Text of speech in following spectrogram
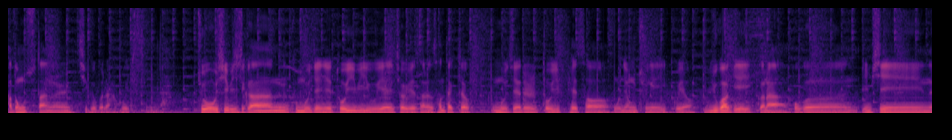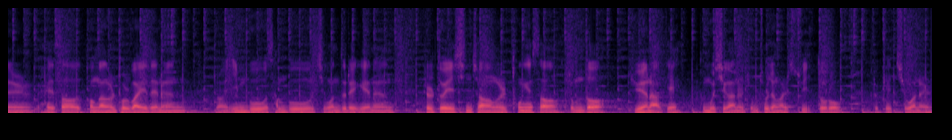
아동수당을 지급을 하고 있습니다. 주 52시간 근무제 이제 도입 이후에 저희 회사는 선택적 근무제를 도입해서 운영 중에 있고요. 육아기에 있거나 혹은 임신을 해서 건강을 돌봐야 되는 그런 인부, 산부 직원들에게는 별도의 신청을 통해서 좀 더 유연하게 근무 시간을 좀 조정할 수 있도록 그렇게 지원을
